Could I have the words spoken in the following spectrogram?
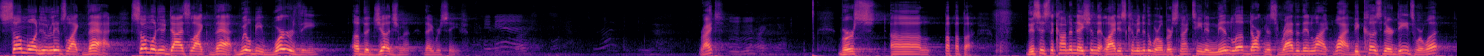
Someone who lives like that, someone who dies like that, will be worthy of the judgment they receive. Right? Verse, uh. This is the condemnation that light has come into the world, verse 19, and men love darkness rather than light. Why? Because their deeds were what?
